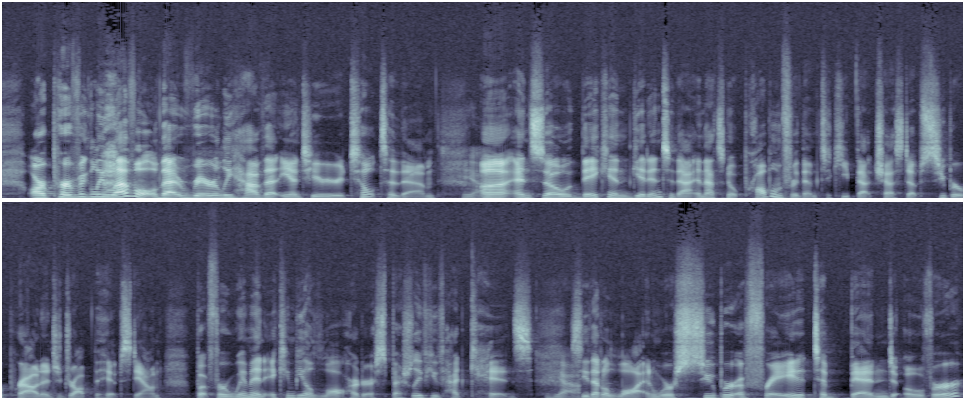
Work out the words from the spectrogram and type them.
are perfectly level that rarely have that anterior tilt to them. Yeah. Uh, and so they can get into that, and that's no problem for them to keep that chest up super proud and to drop the hips down. But for women, it can be a lot harder, especially if you've had kids. Yeah. See that a lot. And we're super afraid to bend over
